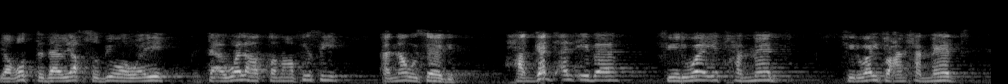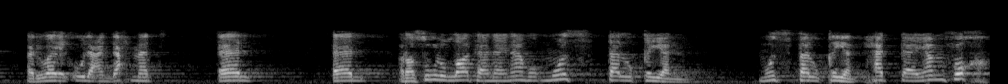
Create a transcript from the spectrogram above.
يغط ده يقصد به وهو إيه؟ تأولها التنافسي أنه ساجد. حجاج قال إيه بقى؟ في رواية حماد في روايته عن حماد الرواية الأولى عند أحمد قال قال رسول الله كان ينام مستلقيا مستلقيا حتى ينفخ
